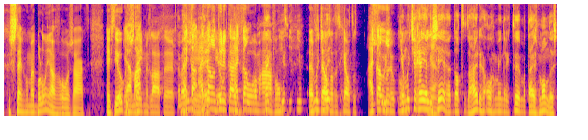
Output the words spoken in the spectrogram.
gesteggel met Bologna veroorzaakt. Heeft hij ook Ja, een maar- statement laten Ja, maar hij kan- hij kan natuurlijk- hij kan- forumavond Kijk, je- je- je eh, moet verteld je- dat het geld er Hij kan- komt. Je moet je realiseren dat de huidige algemeen directeur Matthijs Manders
